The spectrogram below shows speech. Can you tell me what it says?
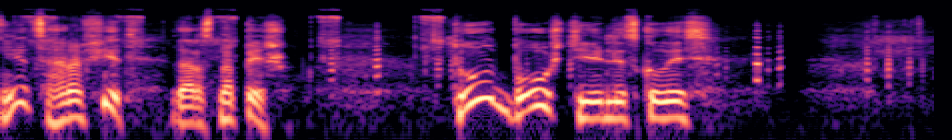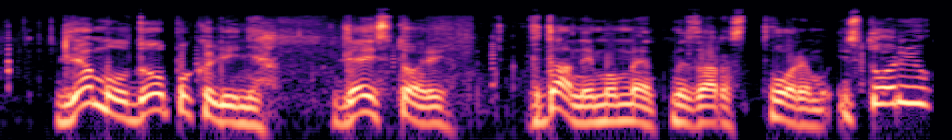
Ні, це графіт. Зараз напишу. Тут був Штірліц колись. Для молодого покоління, для історії. В даний момент ми зараз творимо історію.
